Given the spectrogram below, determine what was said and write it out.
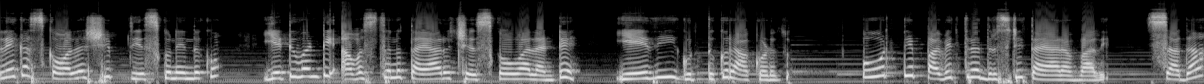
లేక స్కాలర్షిప్ తీసుకునేందుకు ఎటువంటి అవస్థను తయారు చేసుకోవాలంటే ఏదీ గుర్తుకు రాకూడదు. పూర్తి పవిత్ర దృష్టి తయారవ్వాలి. సదా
